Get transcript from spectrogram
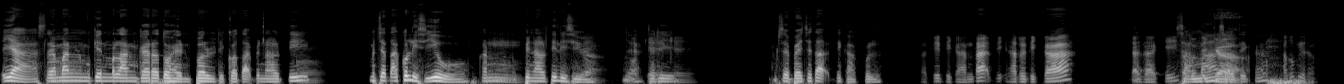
iya Sleman Oh. mungkin melanggar atau handball di kotak penalti Oh. mencetak gol Lisio kan Hmm. penalti Lisio Iya. ya Oke, jadi oke. Persibaya cetak tiga gol Berarti dikantak di- satu tiga. Tak Zaki. sama tiga. satu tiga Aku bilang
